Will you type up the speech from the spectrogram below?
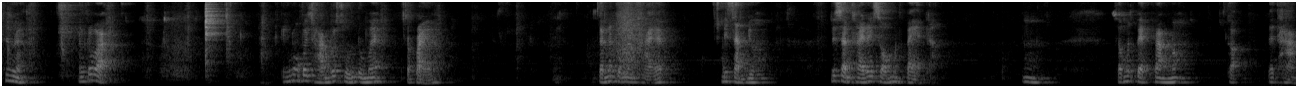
ใช่ไหมมันก็ว่าเอ็งลองไปถามกระสุนดูไหมจะไปแต่นั่นกำลังขายนิสสันอยู่นิสสันขายได้สองหมื่นแปดอะ อืมสองหมื่นแปดฟังเนาะก็ไปถาม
